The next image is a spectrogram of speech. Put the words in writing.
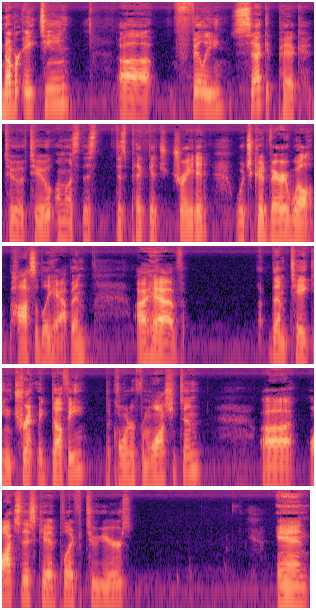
Number 18, uh, Philly second pick, two of two, unless this this pick gets traded, which could very well possibly happen. I have them taking Trent McDuffie, the corner from Washington. Uh, watch this kid play for two years. And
